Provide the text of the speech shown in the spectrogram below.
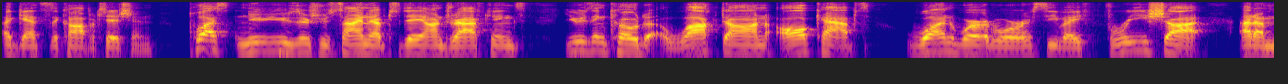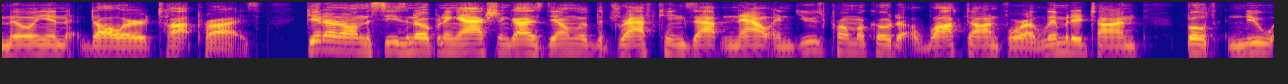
against the competition. Plus, new users who sign up today on DraftKings using code locked on, all caps, one word, will receive a free shot at a million dollar top prize. Get in on the season opening action, guys. Download the DraftKings app now and use promo code locked on for a limited time. Both new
